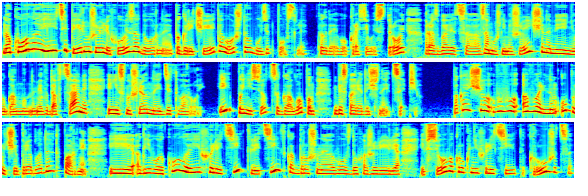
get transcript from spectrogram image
но Кола и теперь уже лихое задорное, погорячее того, что будет после, когда его красивый строй разбавится замужними женщинами, неугомонными вдовцами и несмышленной детворой и понесется галопом беспорядочной цепью. Пока еще в его овальном обруче преобладают парни, и огневое коло их летит, летит, как брошенное в воздух ожерелье, и все вокруг них летит и кружится,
